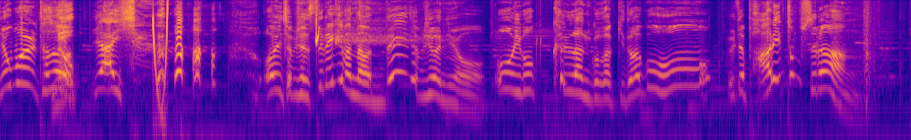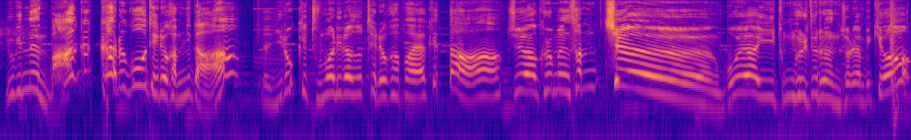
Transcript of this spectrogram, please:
여볼 다섯. Nope. 야이씨 어이 잠시만 쓰레기만 나왔는데? 잠시만요 어 이거 큰일 난 것 같기도 하고 일단 바리톱스랑 여기 있는 마그카르고 데려갑니다 자, 이렇게 두 마리라도 데려가 봐야겠다 자 그러면 3층 뭐야 이 동물들은 저리 안 비켜?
